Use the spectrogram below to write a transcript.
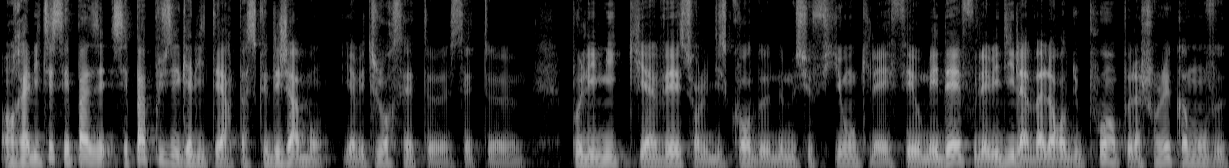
En réalité, c'est pas pas plus égalitaire parce que déjà, bon, il y avait toujours cette, cette euh, polémique qu'il y avait sur le discours de, M. Fillon qu'il avait fait au Medef. Vous l'avez dit, la valeur du poids, on peut la changer comme on veut.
